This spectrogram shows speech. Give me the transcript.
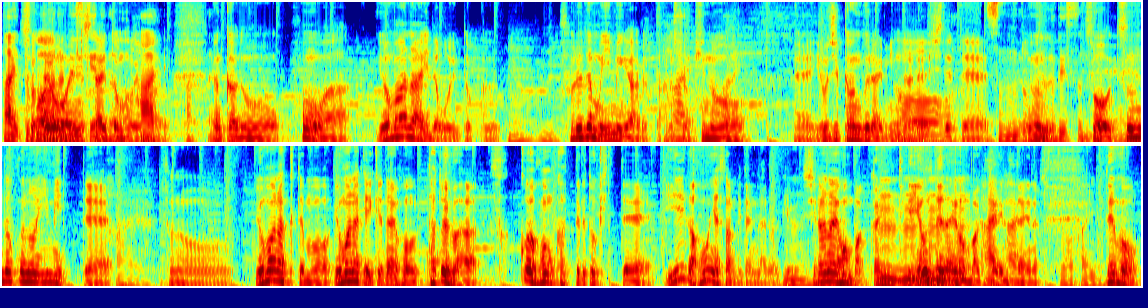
はい、ところはあるんですけれども、はい、なんかあの本は読まないで置いとく、うんうん、それでも意味があるって話を昨日、えー、4時間ぐらいみんなでしてて。積読ですね、うん、そう積読の意味って、はい、その読まなくても読まなきゃいけない本例えばすっごい本買ってる時って家が本屋さんみたいになるわけ、うん、知らない本ばっかり。って、読んでない本ばっかりみたいな。でも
